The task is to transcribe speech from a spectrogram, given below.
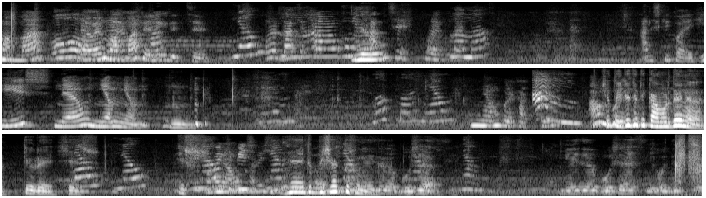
মামা? ট্রেনিং দিচ্ছে। আরিস কি কয়? হিস নেও নিয়াম নিয়াম করে খাচ্ছে। সে তো এটা যদি কামড় দেয় না কেউ রে শেষ। হ্যাঁ এটা বিষাক্ত শুনি। বসে আছি। আমি এই জায়গায় বসে আছি ওই দিকে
